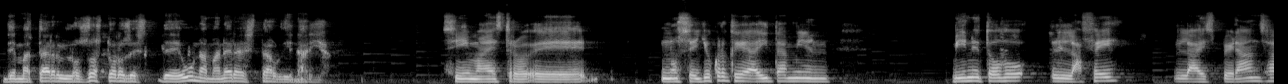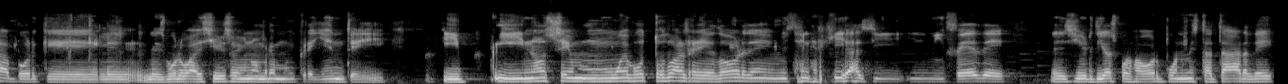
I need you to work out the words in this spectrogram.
de matar los dos toros de, una manera extraordinaria. Sí, maestro. Eh, no sé, yo creo que ahí también viene todo la fe la esperanza, porque les vuelvo a decir, soy un hombre muy creyente y, y, no sé, muevo todo alrededor de mis energías y, mi fe de, decir, Dios, por favor, ponme esta tarde.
